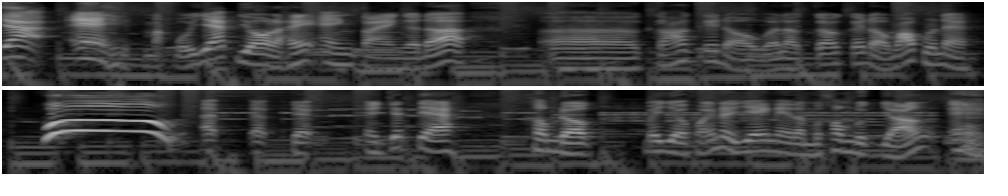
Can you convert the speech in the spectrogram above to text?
Yeah. Ê, mặc bộ giáp vô là thấy an toàn rồi đó. À, có cái đồ gọi là có cái đồ móc nữa nè. Woo! À, à, à, chết cha không được bây giờ khoảng thời gian này là mình không được giỡn. Ê,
